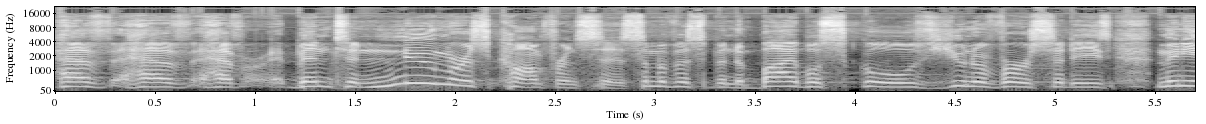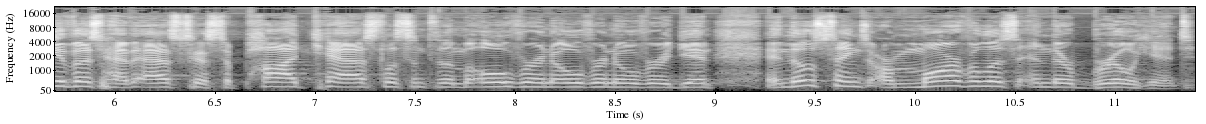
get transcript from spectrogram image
have, have, have been to numerous conferences. Some of us have been to Bible schools, universities. Many of us have asked us to podcasts, listen to them over and over and over again. And those things are marvelous and they're brilliant,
